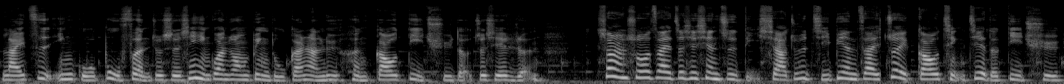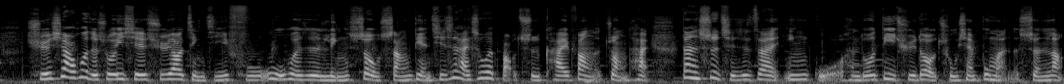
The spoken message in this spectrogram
来自英国部分就是新型冠状病毒感染率很高地区的这些人。虽然说在这些限制底下，就是即便在最高警戒的地区，学校或者说一些需要紧急服务或者是零售商店，其实还是会保持开放的状态。但是，其实，在英国很多地区都有出现不满的声浪，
